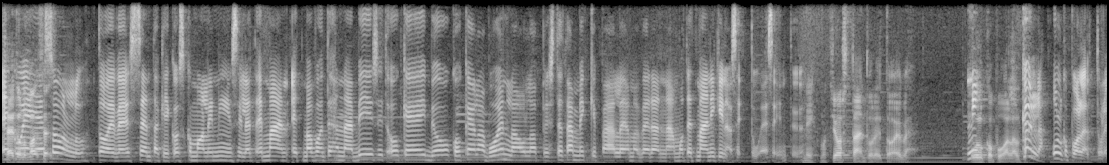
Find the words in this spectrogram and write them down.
Ei, et kun ollut ei va- edes ollut toiveissa sen takia, koska mä olin niin silleen, että, en mä, en, että mä voin tehdä nämä biisit, okei, joo, kokeillaan, voin laulaa, pistetään mikki päälle ja mä vedän nämä, mutta että mä en ikinä sit tuu esiintyä. Niin, mutta jostain tuli toive. Niin. Ulkopuolelta. Kyllä, ulkopuolelta tuli.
